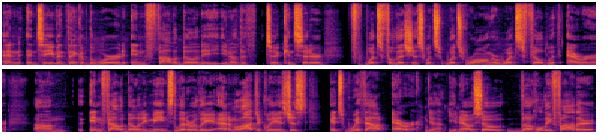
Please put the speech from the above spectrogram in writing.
And and to even think of the word infallibility, you know, the, to consider f- what's fallacious, what's what's wrong, or what's filled with error. Um, infallibility means literally, etymologically, is just it's without error. Yeah. you know. So the Holy Father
